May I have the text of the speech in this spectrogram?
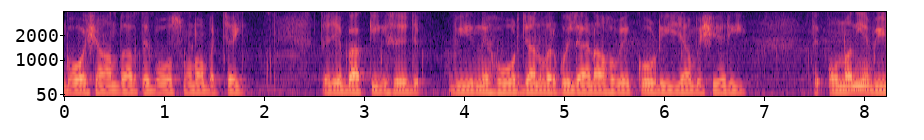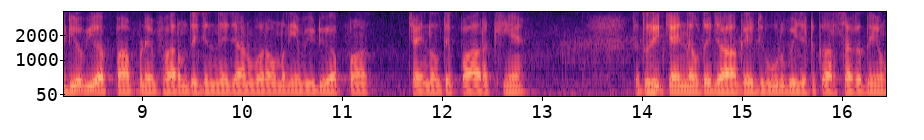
ਬਹੁਤ ਸ਼ਾਨਦਾਰ ਤੇ ਬਹੁਤ ਸੋਹਣਾ ਬੱਚਾ ਹੀ ਤੇ ਜੇ ਬਾਕੀ ਕਿਸੇ ਜ- ਵੀਰ ਨੇ ਹੋਰ ਜਾਨਵਰ ਕੋਈ ਲੈਣਾ ਹੋਵੇ, ਘੋੜੀ ਜਾਂ ਬਸ਼ੇਰੀ ਤੇ ਉਹਨਾਂ ਦੀਆਂ ਵੀਡੀਓ ਵੀ ਆਪਾਂ ਆਪਣੇ ਫਾਰਮ ਤੇ ਜਿੰਨੇ ਜਾਨਵਰ ਆ, ਉਹਨਾਂ ਦੀਆਂ ਵੀਡੀਓ ਆਪਾਂ ਚੈਨਲ ਤੇ ਪਾ ਰੱਖੀਆਂ। ਤੇ ਤੁਸੀਂ ਚੈਨਲ ਤੇ ਜਾ ਕੇ ਜਰੂਰ ਵਿਜ਼ਿਟ ਕਰ ਸਕਦੇ ਹੋ।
